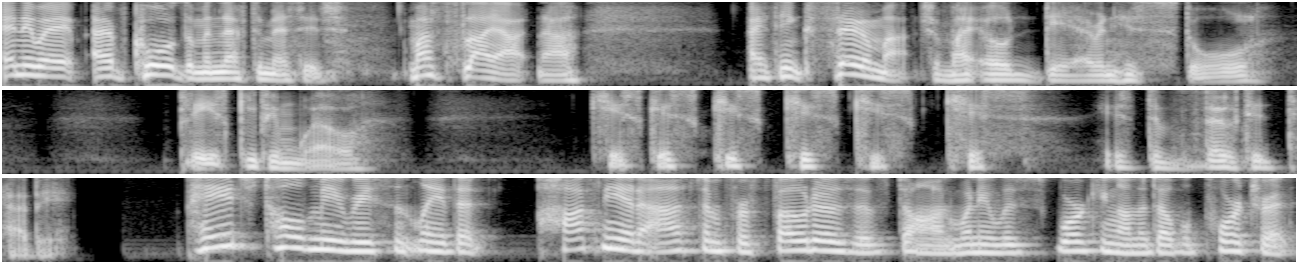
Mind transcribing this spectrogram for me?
Anyway, I have called them and left a message. Must fly out now. I think so much of my old dear in his stall. Please keep him well. Kiss, kiss, kiss, kiss, kiss, kiss, his devoted Tabby. Page told me recently that Hockney had asked him for photos of Don when he was working on the double portrait.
